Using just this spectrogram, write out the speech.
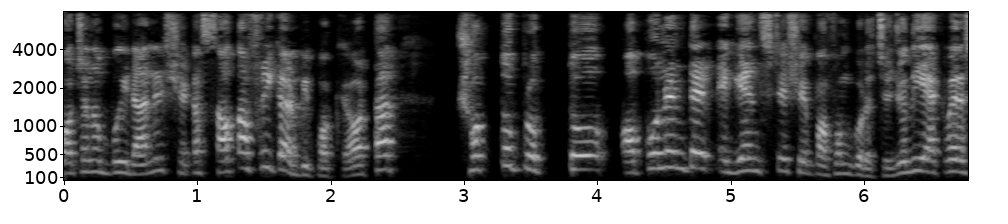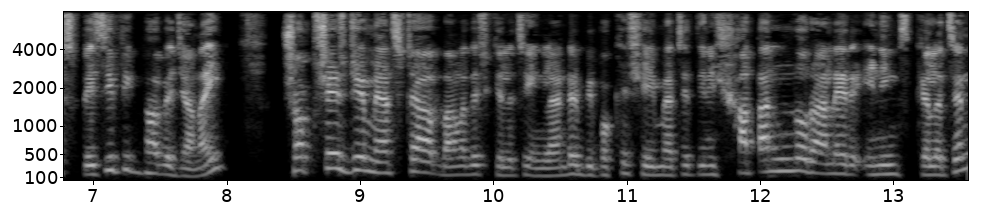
পঁচানব্বই রানের সেটা সাউথ আফ্রিকার বিপক্ষে। অর্থাৎ শক্তপ্রক্ত অপোনেন্টের এগেনস্টে সে পারফর্ম করেছে। যদি একবারে স্পেসিফিক ভাবে জানাই, সবশেষ যে ম্যাচটা বাংলাদেশ খেলেছে ইংল্যান্ডের বিপক্ষে, সেই ম্যাচে তিনি সাতান্ন রানের ইনিংস খেলেছেন।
